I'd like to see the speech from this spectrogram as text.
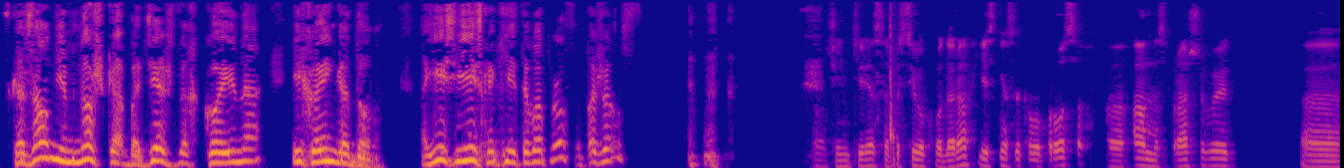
Сказал немножко об одеждах Коина и Коин Гадола. А если есть какие-то вопросы, пожалуйста. Очень интересно. Спасибо, Квадарах. Есть несколько вопросов. Э, Анна спрашивает, э,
